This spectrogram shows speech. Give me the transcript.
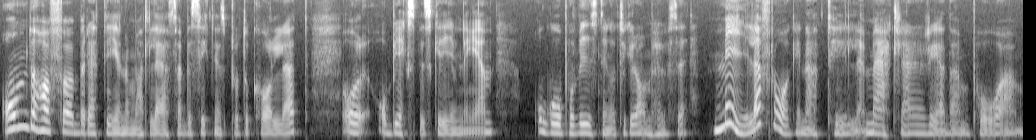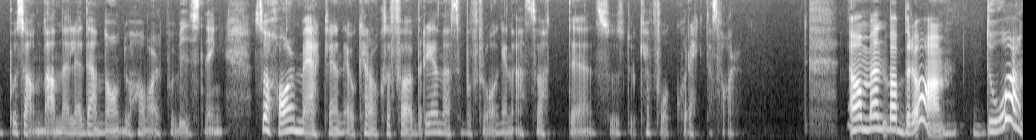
om du har förberett dig genom att läsa besiktningsprotokollet och objektsbeskrivningen och gå på visning och tycker om huset, mejla frågorna till mäklaren redan på, på söndagen eller den dagen du har varit på visning. Så har mäklaren det och kan också förbereda sig på frågorna så att eh, så du kan få korrekta svar. Ja, men vad bra. Då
